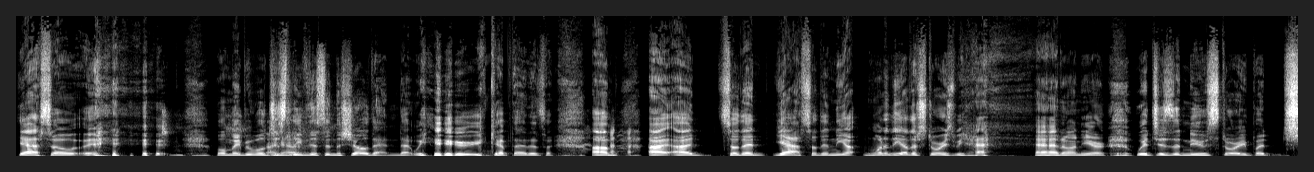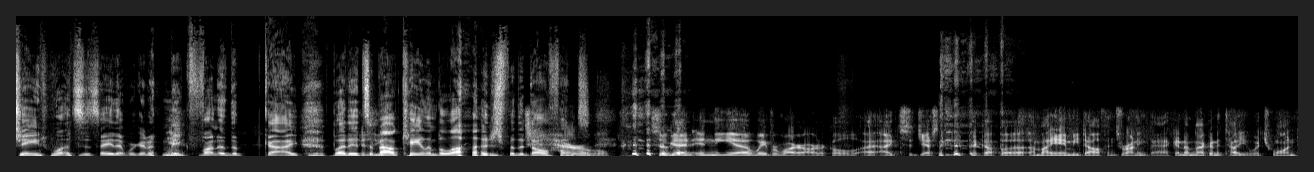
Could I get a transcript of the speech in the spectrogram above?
Yeah, so well maybe we'll just leave this in the show then that we kept that as a um uh, uh so then yeah, so then the uh, one of the other stories we had had on here, which is a news story, but Shane wants to say that we're gonna make fun of the guy, but it's about Kalen Ballage for the Dolphins. Terrible. so again, in the uh, waiver wire article, I, I suggest that you pick up a, a Miami Dolphins running back, and I'm not going to tell you which one,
